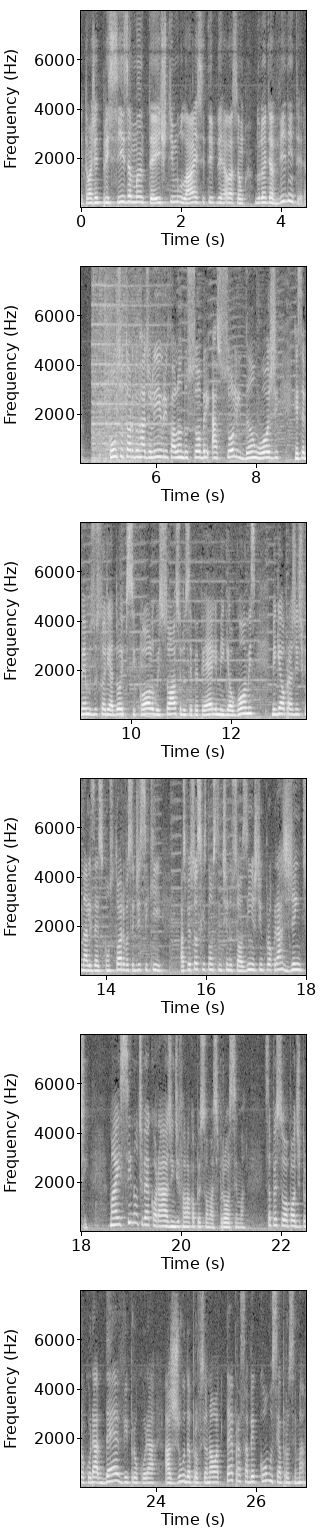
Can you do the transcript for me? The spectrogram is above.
Então a gente precisa manter, estimular esse tipo de relação durante a vida inteira. Consultório do Rádio Livre falando sobre a solidão hoje. Recebemos o historiador e psicólogo e sócio do CPPL, Miguel Gomes. Miguel, para a gente finalizar esse consultório, você disse que as pessoas que estão se sentindo sozinhas tinham que procurar gente. Mas se não tiver coragem de falar com a pessoa mais próxima, essa pessoa pode procurar, deve procurar ajuda profissional até para saber como se aproximar?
